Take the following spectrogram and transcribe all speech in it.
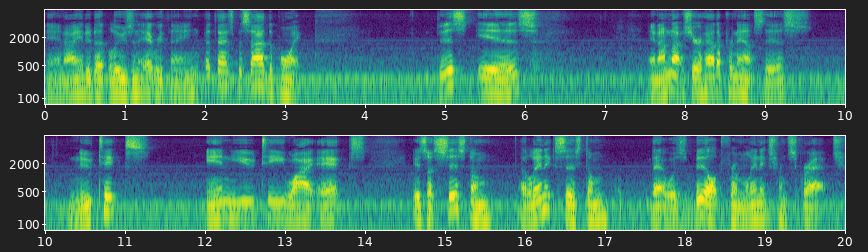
and I ended up losing everything, but that's beside the point. This is and I'm not sure how to pronounce this, NuTyX, N U T Y X. It's a system, a Linux system that was built from Linux from scratch.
